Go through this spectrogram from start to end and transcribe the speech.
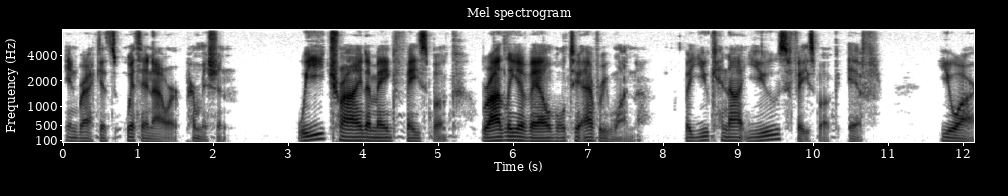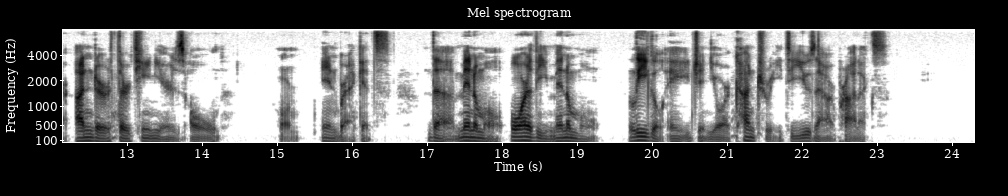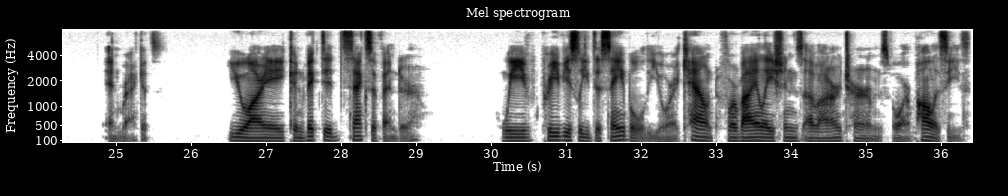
In brackets, within our permission. We try to make Facebook broadly available to everyone, but you cannot use Facebook if you are under 13 years old, or in brackets, the minimal or the minimal legal age in your country to use our products. End brackets. You are a convicted sex offender We've previously disabled your account for violations of our terms or policies,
